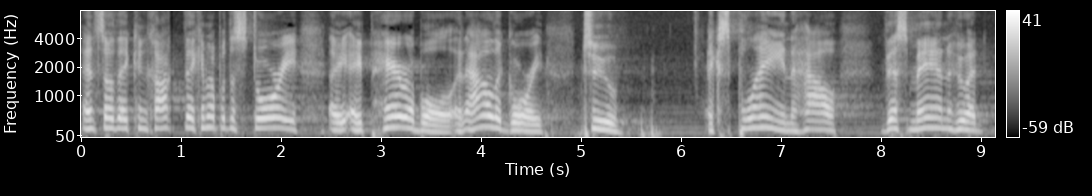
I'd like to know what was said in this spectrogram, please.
And so they, concoct, they came up with a story, a, a parable, an allegory to explain how this man who had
